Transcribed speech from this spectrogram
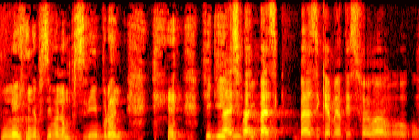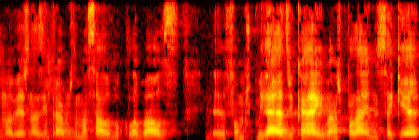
não, ainda por cima não percebi, pronto. Fiquei Mas, basic- basicamente, isso foi uma, uma vez nós entrávamos numa sala do Clubhouse, fomos convidados, ok, vamos para lá e não sei o quê,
